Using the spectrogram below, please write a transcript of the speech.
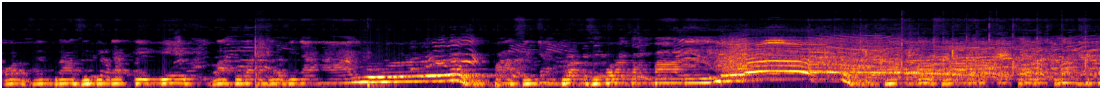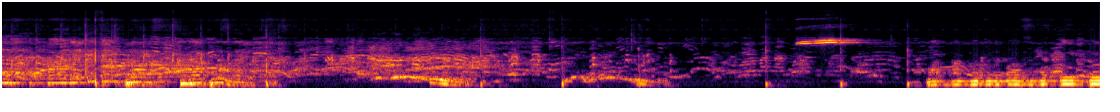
konsentrasi tingkat tinggi lakukan servinya ayo passingnya kurang sempurna kembali. Kurang sempurna kembali. 13 seperti itu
